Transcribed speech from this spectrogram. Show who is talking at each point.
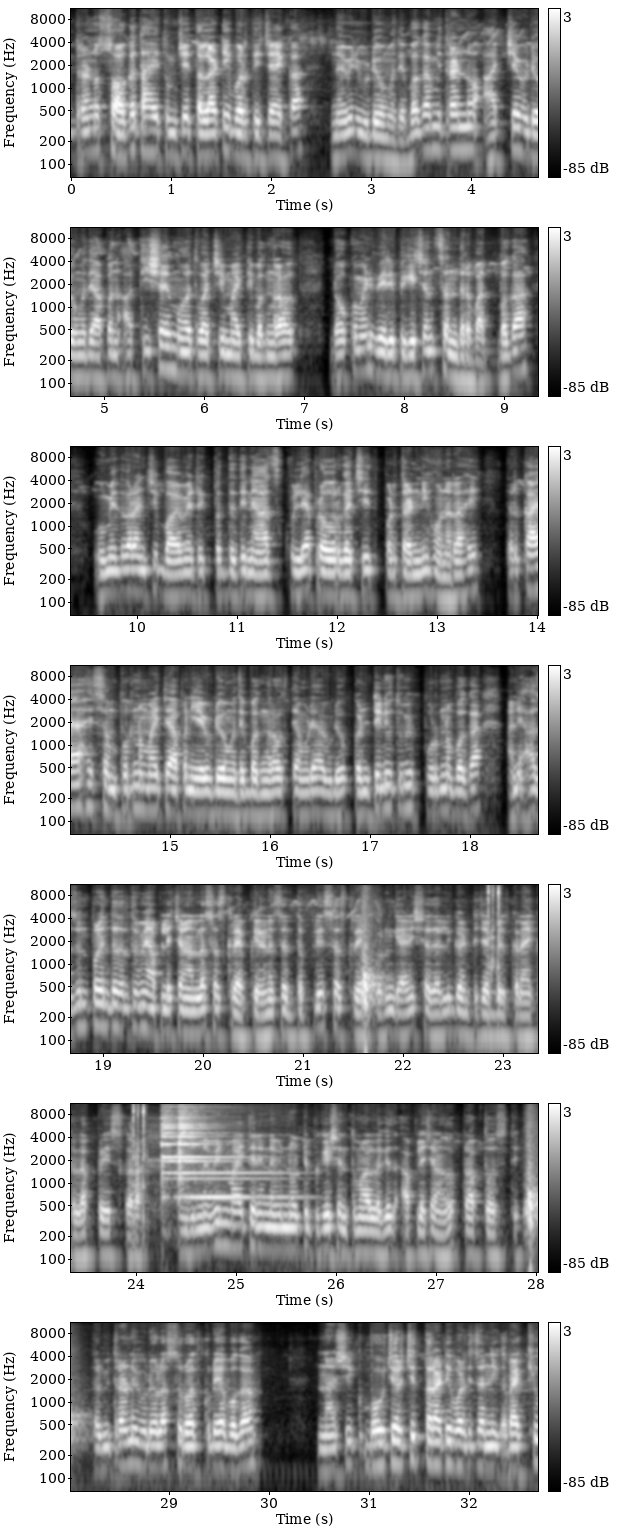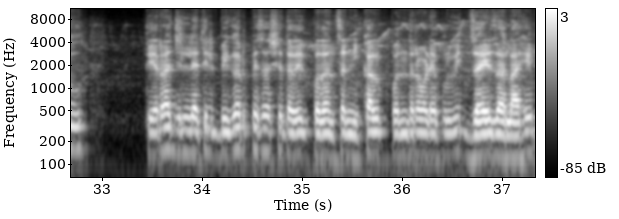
Speaker 1: मित्रांनो स्वागत आहे तुमचे तलाठी भरतीच्या एका नवीन व्हिडिओमध्ये. बघा मित्रांनो आजच्या व्हिडिओमध्ये आपण अतिशय महत्त्वाची माहिती बघणार आहोत. डॉक्युमेंट व्हेरिफिकेशन संदर्भात. बघा उमेदवारांची बायोमेट्रिक पद्धतीने आज खुल्या प्रवर्गाची पडताळणी होणार आहे. तर काय आहे संपूर्ण माहिती आपण या व्हिडिओमध्ये बघणार आहोत. त्यामुळे हा व्हिडिओ कंटिन्यू तुम्ही पूर्ण बघा. आणि अजूनपर्यंत जर तुम्ही आपल्या चॅनलला सबस्क्राईब केलं नसेल तर प्लीज सबस्क्राईब करून घ्या आणि शेजारी घंटेच्या बेलकन आयकनला प्रेस करा. म्हणजे नवीन माहिती आणि नवीन नोटिफिकेशन तुम्हाला लगेच आपल्या चॅनलवर प्राप्त असते तर मित्रांनो व्हिडिओला सुरुवात करूया बघा. नाशिक बहुचर्चित तलाठी भरतीचा नि राखीव. तेरा जिल्ह्यातील बिगर पेसा क्षेत्रातील पदांचा निकाल पंधरवड्यापूर्वी जाहीर झाला आहे.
